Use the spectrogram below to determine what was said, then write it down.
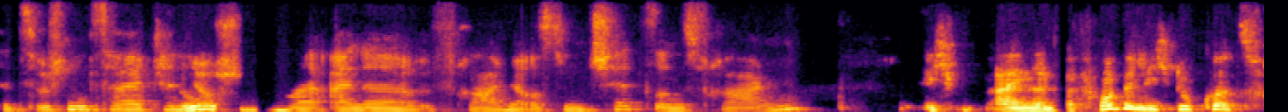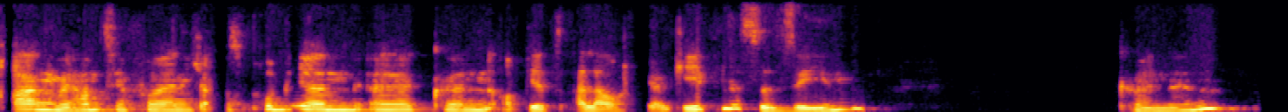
In der Zwischenzeit kann so. ich auch schon mal eine Frage aus dem Chat sonst fragen. Ich, eine, davor will ich nur kurz fragen, wir haben es ja vorher nicht ausprobieren äh, können, ob jetzt alle auch die Ergebnisse sehen können.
